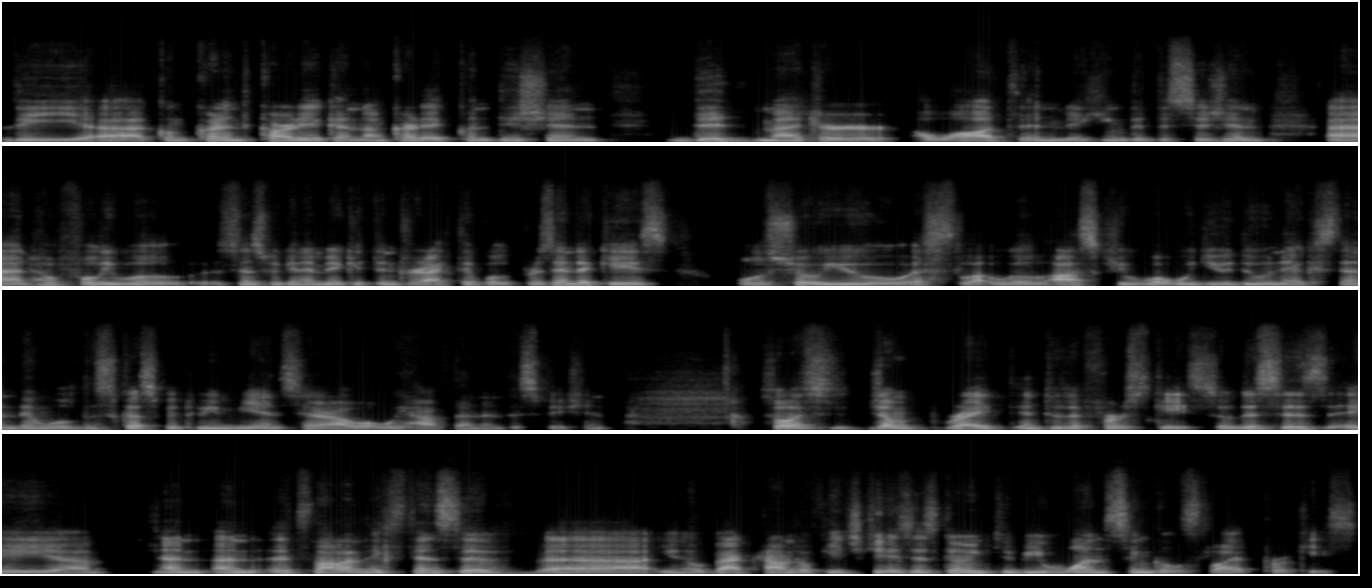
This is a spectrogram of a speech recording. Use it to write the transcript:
the uh, concurrent cardiac and non-cardiac condition, did matter a lot in making the decision. And hopefully we'll, since we're gonna make it interactive, we'll present a case, we'll show you, a sli- we'll ask you, what would you do next? And then we'll discuss between me and Sarah what we have done in this patient. So let's jump right into the first case. So this is a, uh, and, and it's not an extensive, uh, you know, background of each case. It's going to be one single slide per case.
